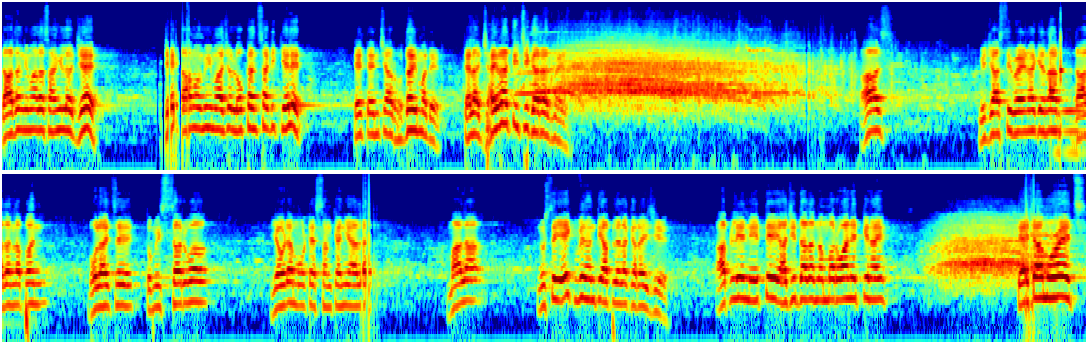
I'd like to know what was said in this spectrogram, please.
दादांनी मला सांगितलं जय जे कामं मी माझ्या लोकांसाठी केलेत ते त्यांच्या हृदयमध्ये त्याला जाहिरातीची गरज नाही. आज मी जास्ती वेळ न घेणार. दादांना पण बोलायचे. तुम्ही सर्व एवढ्या मोठ्या संख्येने आलात. मला नुसते एक विनंती आपल्याला करायची आहे. आपले नेते अजितदादा नंबर वन आहेत की नाही? त्याच्यामुळेच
